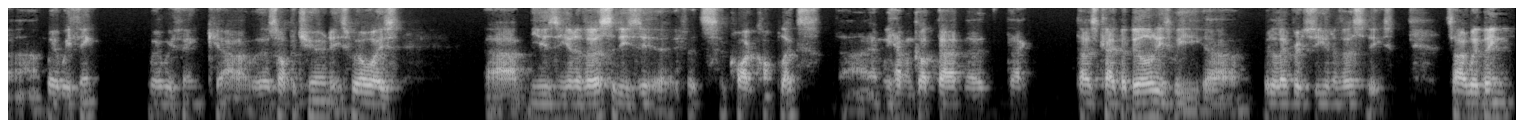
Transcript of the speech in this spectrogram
uh, where we think where we think uh, there's opportunities, we always uh, use the universities if it's quite complex uh, and we haven't got that, that those capabilities. We we leverage the universities. So we've been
